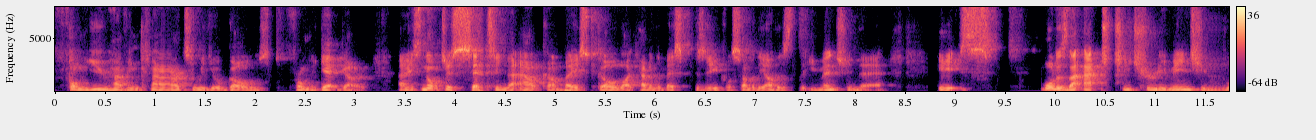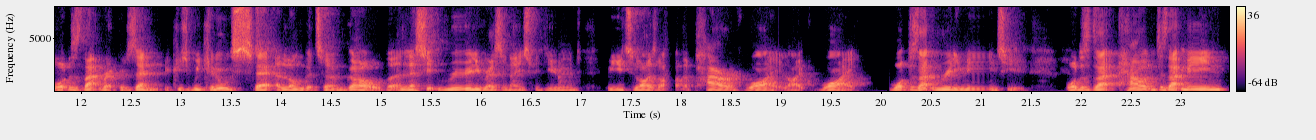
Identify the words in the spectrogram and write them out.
from you having clarity with your goals from the get go. And it's not just setting that outcome based goal, like having the best physique or some of the others that you mentioned there. It's what does that actually truly mean to you? What does that represent? Because we can all set a longer term goal, but unless it really resonates with you and we utilize like the power of why, like why, what does that really mean to you? What does that how does that mean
